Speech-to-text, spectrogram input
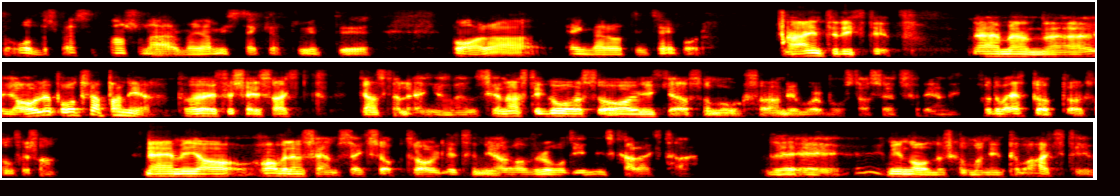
åldersmässigt pensionär men jag misstänker att du inte bara ägnar dig åt din trädgård. Nej, inte riktigt. Nej, men eh, jag håller på att trappa ner. Det har jag i och för sig sagt ganska länge. Men senast igår så avgick jag som ordförande i vår bostadsrättsförening. Så det var ett uppdrag som försvann. Nej, men jag har väl en fem, sex uppdrag lite mer av rådgivningskaraktär. Det är, I min ålder ska man inte vara aktiv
